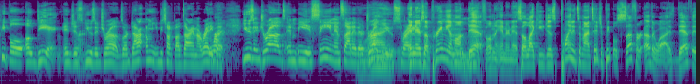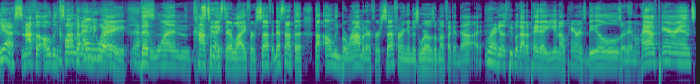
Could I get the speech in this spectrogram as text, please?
people ODing and just using drugs or die. I mean, we talked about dying already, Right. but using drugs and being seen inside of their drug use, right? And there's a premium on mm-hmm. death on the internet. So, like you just pointed to my attention, people suffer otherwise. Death is Yes. not the only It's not the only way, way. Yes. that one consummates their life or suffer. That's not the the only barometer for suffering in this world is a motherfucker die. Right. You know, it's people got to pay their you know parents' bills or they don't have parents.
